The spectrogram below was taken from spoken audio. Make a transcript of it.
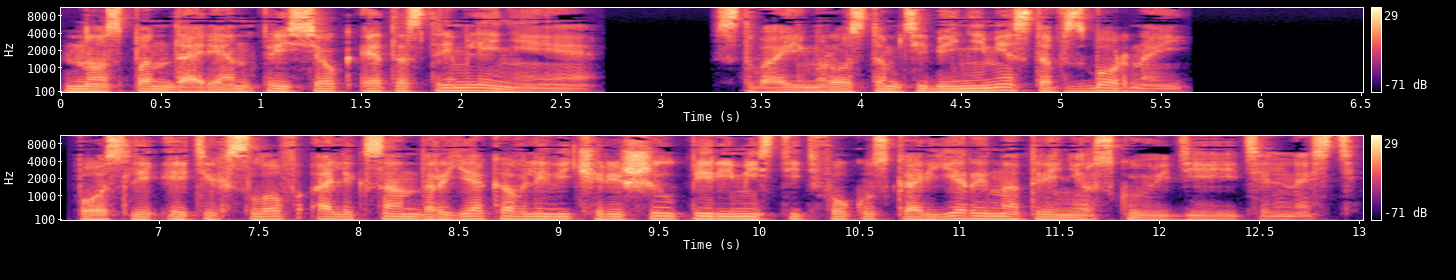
но Спандарян пресек это стремление. С твоим ростом тебе не место в сборной. После этих слов Александр Яковлевич решил переместить фокус карьеры на тренерскую деятельность.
